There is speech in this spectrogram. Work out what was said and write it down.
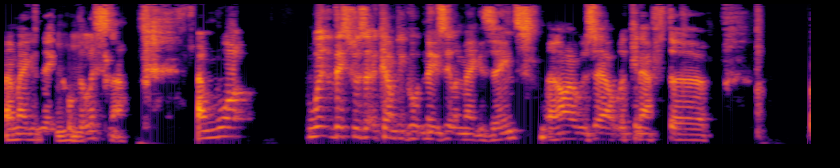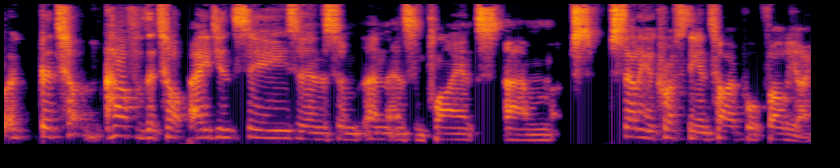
a magazine mm-hmm. called The Listener. And what this was at a company called New Zealand Magazines, and I was out looking after uh, the top half of the top agencies and some and, and some clients um, selling across the entire portfolio.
